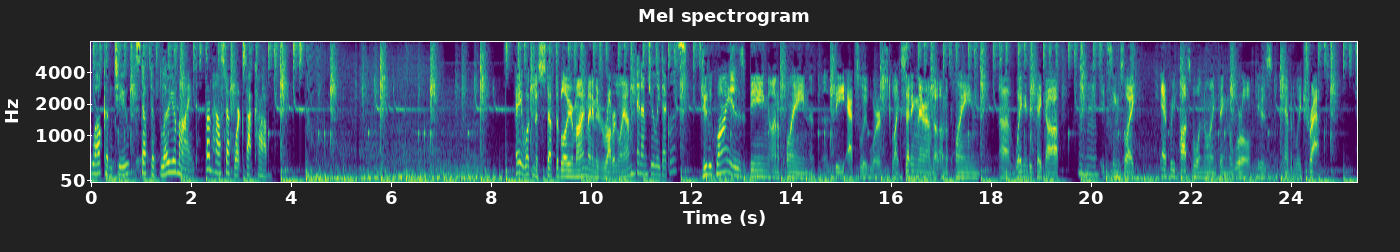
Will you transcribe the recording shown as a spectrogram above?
Welcome to Stuff to Blow Your Mind from HowStuffWorks.com. Hey, welcome to Stuff to Blow Your Mind. My name is Robert Lamb. And I'm Julie Douglas. Julie, why is being on a plane the absolute worst? Like sitting there on the on the plane, uh, waiting to take off. Mm-hmm. It seems like every possible annoying thing in the world is inevitably trapped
